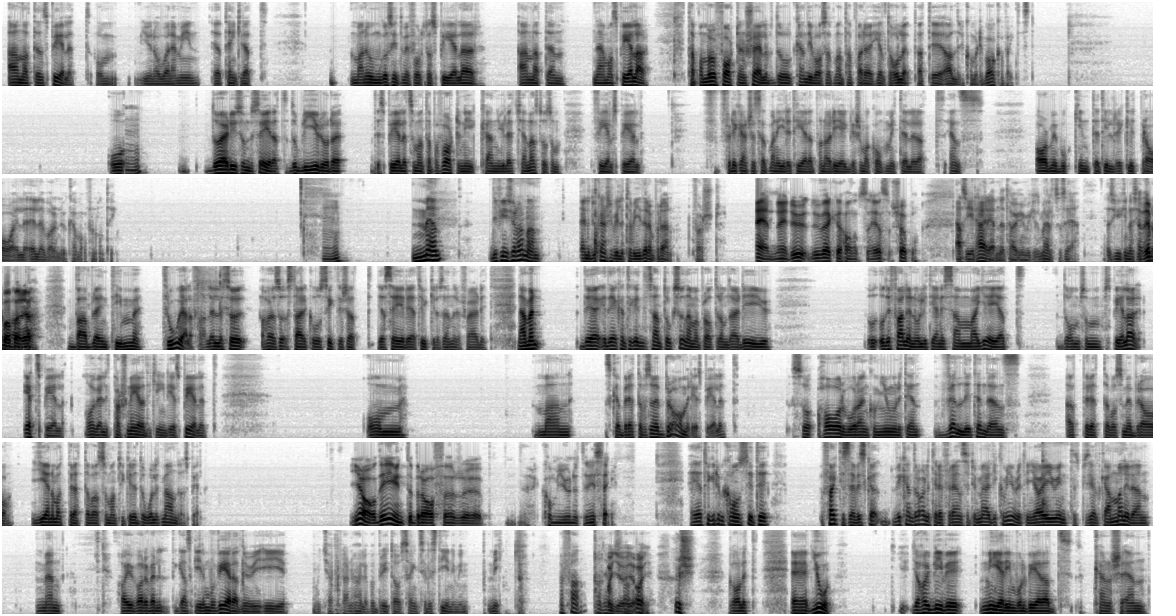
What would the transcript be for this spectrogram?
annat än spelet, om you know what I mean. Jag tänker att man umgås inte med folk som spelar annat än när man spelar. Tappar man farten själv, då kan det vara så att man tappar det helt och hållet, att det aldrig kommer tillbaka faktiskt. Och mm. då är det ju som du säger, att då blir ju då det, det spelet som man tappar farten i kan ju lätt kännas då som fel spel. För det kanske är så att man är irriterad på några regler som har kommit eller att ens Army Book inte är tillräckligt bra eller, eller vad det nu kan vara för någonting. Mm. Men det finns ju en annan, eller du kanske ville ta vidare på den först? Nej, nej du, du verkar ha något att säga, så kör på. Alltså i det här ämnet har jag hur mycket som helst att säga. Jag skulle kunna sitta ja, och babbla, babbla en timme, tror jag i alla fall. Eller så har jag så starka åsikter så att jag säger det jag tycker och sen är det färdigt. Nej, men det, det jag kan tycka är intressant också när man pratar om det här, det är ju, och, och det faller nog lite grann i samma grej, att de som spelar ett spel och är väldigt passionerade kring det spelet, om man ska berätta vad som är bra med det spelet så har våran community en väldig tendens att berätta vad som är bra genom att berätta vad som man tycker är dåligt med andra spel. Ja, det är ju inte bra för uh, communityn i sig. Jag tycker det blir konstigt. Det, faktiskt, vi, ska, vi kan dra lite referenser till Magic-communityn. Jag är ju inte speciellt gammal i den, men har ju varit väl ganska involverad nu i... Oh, jävlar, nu höll jag på att bryta av Sankt Celestin i min mick. Vad fan? Oj, oj, oj. Usch, galet. Eh, jo, jag har ju blivit mer involverad kanske än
